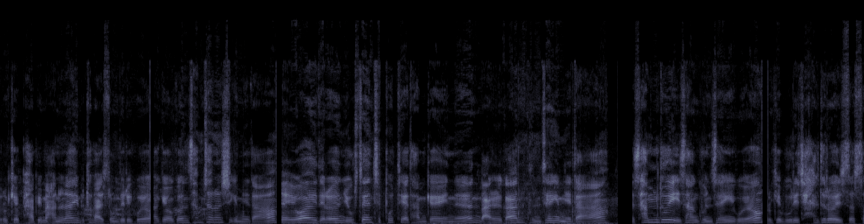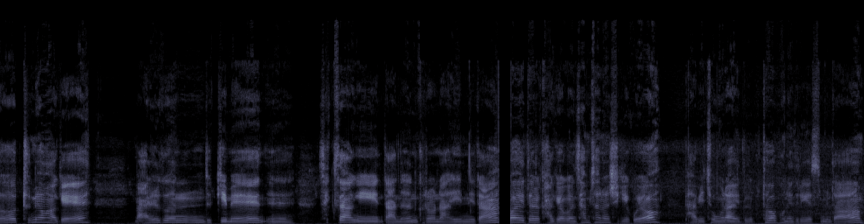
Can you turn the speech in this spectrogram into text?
이렇게 밥이 많은 아이부터 발송드리고요. 가격은 3,000원씩입니다. 네, 이 아이들은 6cm 포트에 담겨 있는 말간 군생입니다. 3두 이상 군생이고요. 이렇게 물이 잘 들어 있어서 투명하게 맑은 느낌의 예, 색상이 나는 그런 아이입니다. 이 아이들 가격은 3,000원씩이고요. 밥이 좋은 아이들부터 보내드리겠습니다.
